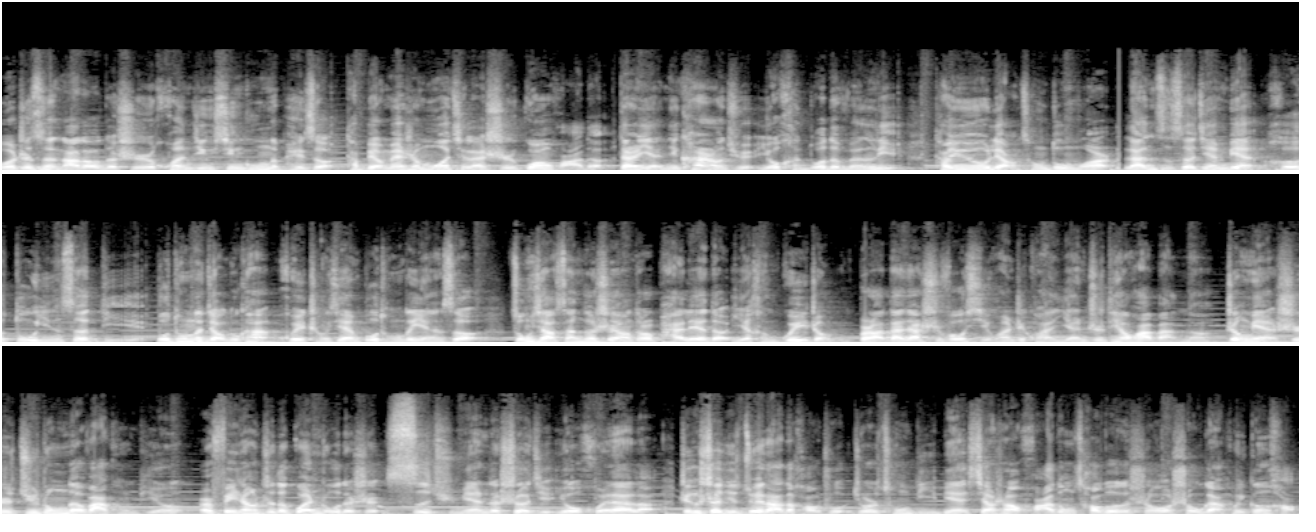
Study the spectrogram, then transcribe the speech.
我这次拿到的是幻境星空的配色，它表面上摸起来是光滑的，但是眼睛看上去有很多的纹理。它拥有两层镀膜，蓝紫色渐变和镀银色底，不同的角度看会呈现不同的颜色。纵向三颗摄像头排列的也很规整，不知道大家是否喜欢这款颜值天花板呢？正面是居中的挖孔屏，而非常值得关注的是四曲面的设计又回来了。这个设计最大的好处就是从底边向上滑动操作的时候手感会更好。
